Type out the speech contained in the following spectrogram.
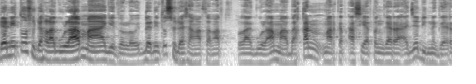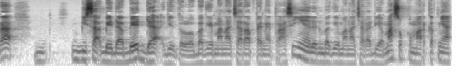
Dan itu sudah lagu lama gitu loh. Dan itu sudah sangat-sangat lagu lama. Bahkan market Asia Tenggara aja di negara bisa beda-beda gitu loh. Bagaimana cara penetrasinya dan bagaimana cara dia masuk ke marketnya.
